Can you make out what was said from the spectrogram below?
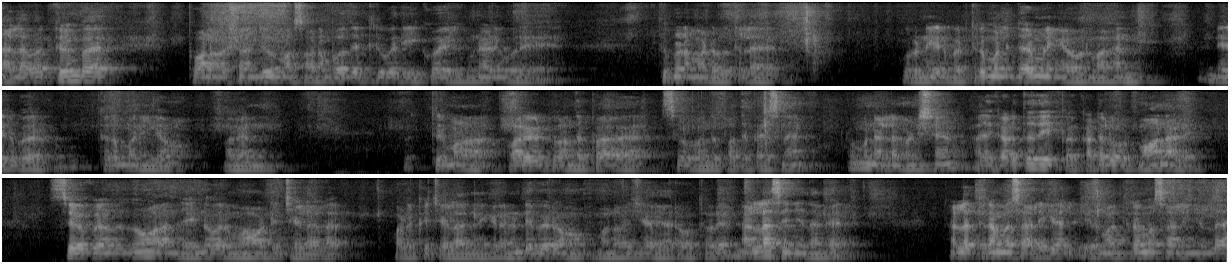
நல்லவர் திரும்ப போன வருஷம் ஜூன் மாதம் வரும்போது திருப்பதி கோயிலுக்கு முன்னாடி ஒரு திருமண மண்டபத்தில் ஒரு நிருபர் திருமலி தர்மலிங்கம் ஒரு மகன் நிருபர் திருமலிங்கம் மகன் திருமண வரவேற்பு வந்தப்போ சிவகு வந்து பார்த்து பேசினேன். ரொம்ப நல்ல மனுஷன். அதுக்கு அடுத்தது இப்போ கடலூர் மாநாடு. சிவகு வந்ததும் அந்த இன்னொரு மாவட்ட செயலாளர் வடக்கு செயலாளர் நினைக்கிறேன். ரெண்டு பேரும் மனோஜ் யாரோ ஒருத்தர். நல்லா செஞ்சுருந்தாங்க நல்ல திறமசாலிகள். இது மாதிரி திறமசாலிகளில்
